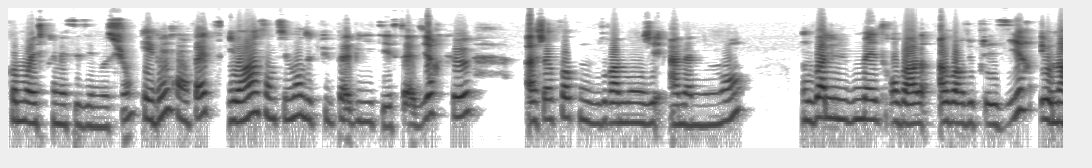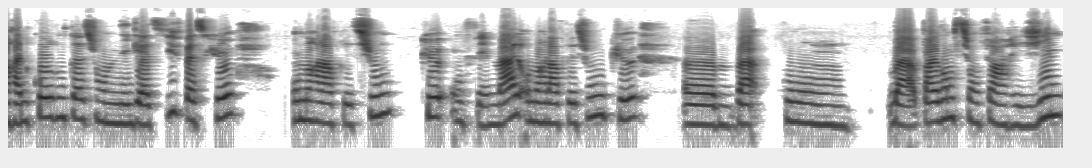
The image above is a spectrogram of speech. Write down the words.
comment exprimer ses émotions. Et donc, en fait, il y aura un sentiment de culpabilité, c'est-à-dire que à chaque fois qu'on voudra manger un aliment, on va lui mettre, on va avoir du plaisir et on aura une connotation négative parce que on aura l'impression qu'on fait mal, on aura l'impression que, euh, bah, bah, par exemple, si on fait un régime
